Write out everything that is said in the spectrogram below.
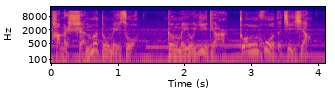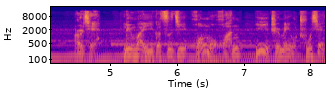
他们什么都没做，更没有一点装货的迹象。而且，另外一个司机黄某环一直没有出现，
